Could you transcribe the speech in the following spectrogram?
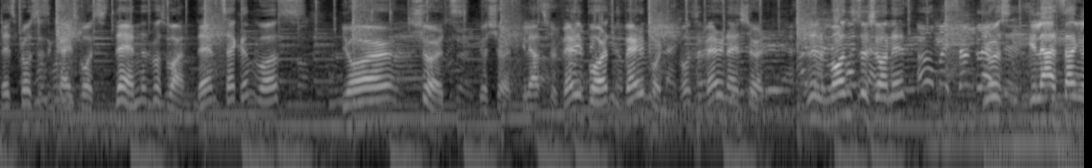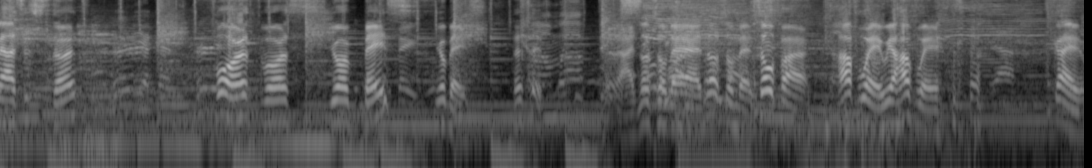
That's processing Kyle's voice. Then that was one. Then second was your shirt. Your shirt. Gilad's shirt. Very important, very important. It was a very nice shirt. Little monsters on it. Oh, my Your sunglasses. Gilad sunglasses. Third. Fourth was your bass. Your bass. That's it. Ah, not so bad, not so bad. So far, halfway. We are halfway. Geil.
